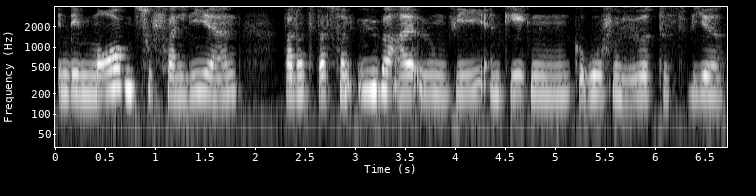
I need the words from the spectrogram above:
in dem Morgen zu verlieren, weil uns das von überall irgendwie entgegengerufen wird, dass wir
